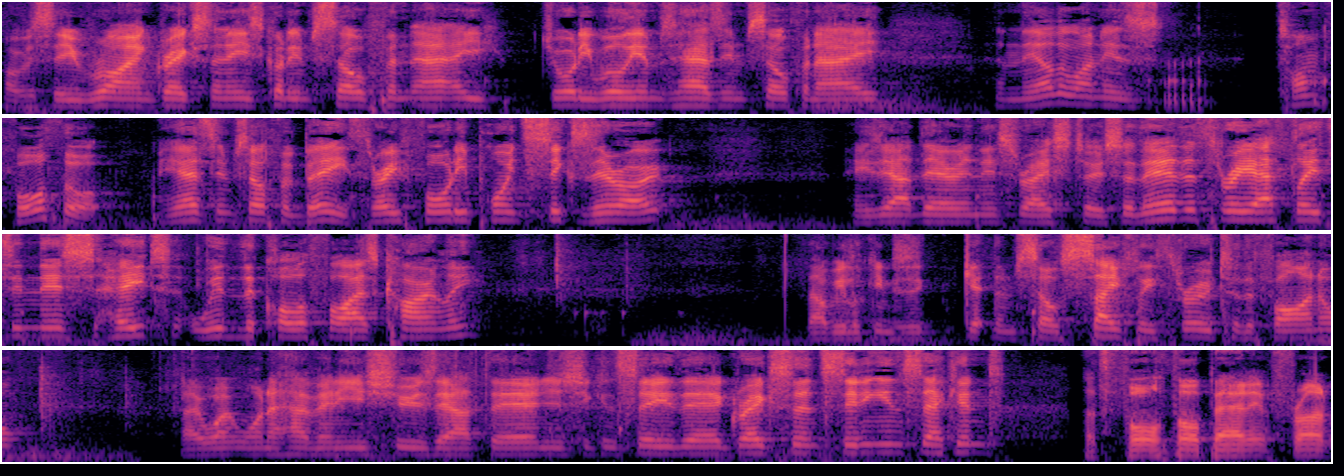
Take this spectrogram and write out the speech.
Obviously, Ryan Gregson, he's got himself an A. Geordie Williamsz has himself an A. And the other one is Tom Forthorpe. He has himself a B, 340.60. He's out there in this race too. So they're the three athletes in this heat with the qualifiers currently. They'll be looking to get themselves safely through to the final. They won't want to have any issues out there. And as you can see there, Gregson sitting in second. That's Forthorpe out in front.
